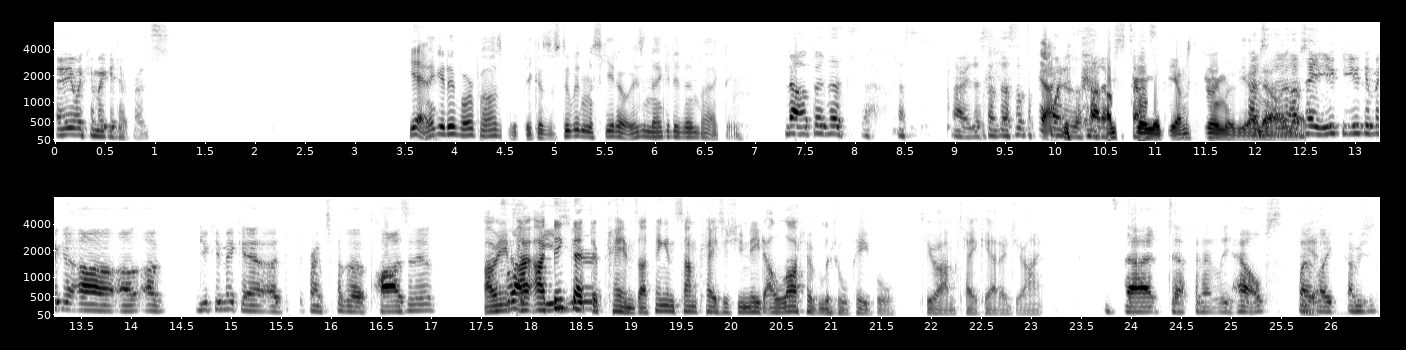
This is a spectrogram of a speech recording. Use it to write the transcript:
anyone can make a difference. Yeah, Negative or positive, because a stupid mosquito is negative impacting. No, but that's that's all right. That's not that's not the Yeah, point of the thought I'm screwing with you. I'm screwing with you. I I'm, know. sa- I I'm know. saying you can you can make a, a, a, a you can make a, a difference for the positive. I mean, lot I, I think that depends. I think in some cases you need a lot of little people to um take out a giant. That definitely helps. But Yeah. like I'm just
